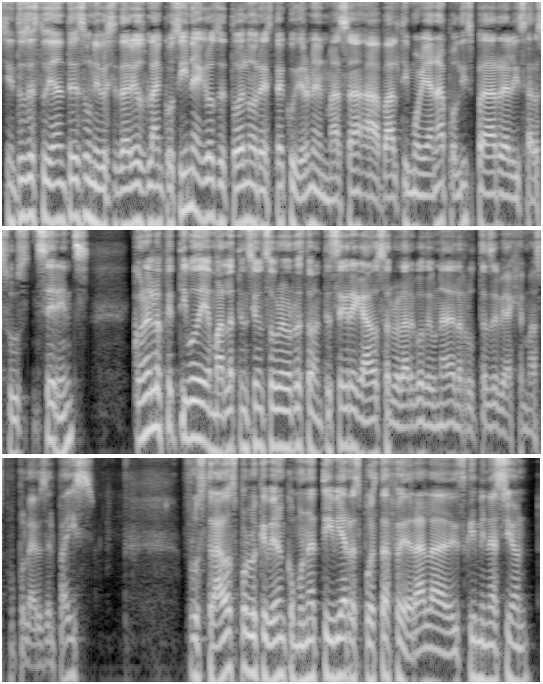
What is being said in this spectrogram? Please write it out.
Cientos de estudiantes universitarios blancos y negros de todo el noreste acudieron en masa a Baltimore y Annapolis para realizar sus sit-ins con el objetivo de llamar la atención sobre los restaurantes segregados a lo largo de una de las rutas de viaje más populares del país. Frustrados por lo que vieron como una tibia respuesta federal a la discriminación,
